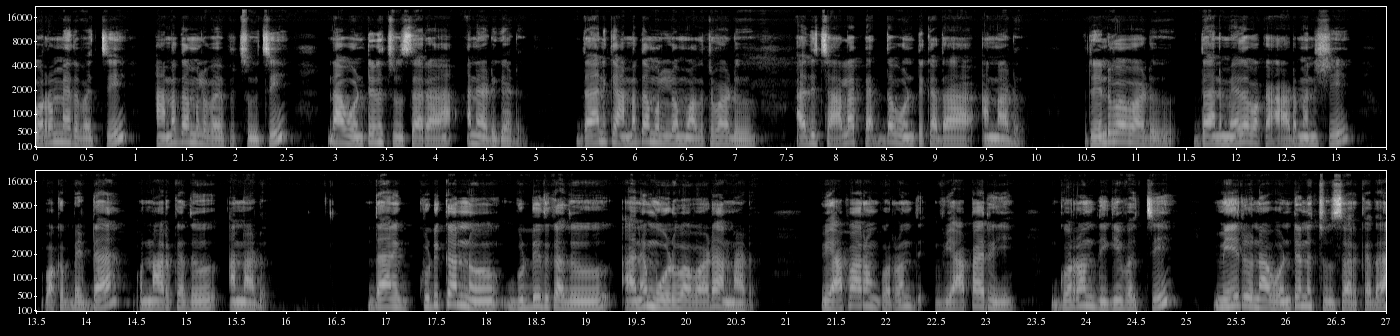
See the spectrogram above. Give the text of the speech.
గుర్రం మీద వచ్చి అన్నదమ్ముల వైపు చూచి నా ఒంటిని చూసారా అని అడిగాడు. దానికి అన్నదమ్ముల్లో మొదటివాడు అది చాలా పెద్ద ఒంటి కదా? అన్నాడు. రెండవ వాడు దాని మీద ఒక ఆడమనిషి ఒక బిడ్డ ఉన్నారు కదూ? అన్నాడు. దాని కుడి కన్ను గుడ్డిది కదూ? అని మూడవ వాడు అన్నాడు. వ్యాపారం గుర్రం వ్యాపారి గుర్రం దిగి వచ్చి మీరు నా ఒంటిని చూశారు కదా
